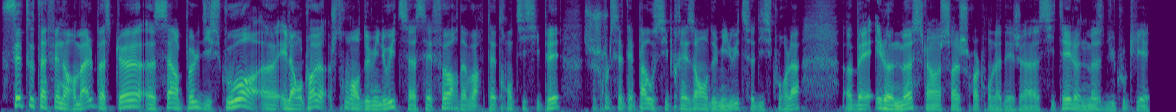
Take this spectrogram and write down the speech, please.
c'est tout à fait normal parce que euh, c'est un peu le discours. Euh, et là encore, je trouve en 2008, c'est assez fort d'avoir peut-être anticipé. Je trouve que c'était pas aussi présent en 2008 ce discours-là. Euh, ben, Elon Musk, hein, je crois qu'on l'a déjà cité. Elon Musk, du coup, qui est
